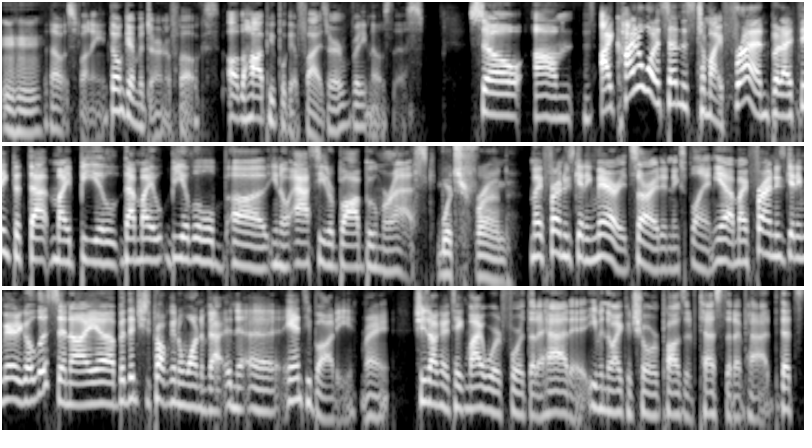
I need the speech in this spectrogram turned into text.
Mm-hmm. That was funny. Don't get Moderna, folks. All the hot people get Pfizer. Everybody knows this. So, um, I kind of want to send this to my friend, but I think that that might be a, that might be a little, uh, you know, ass eater Bob Boomer esque. Which friend? My friend who's getting married. Sorry, I didn't explain. Yeah, my friend who's getting married. Go listen. I, uh, but then she's probably going to want a va- an uh, antibody, right? She's not going to take my word for it that I had it, even though I could show her positive tests that I've had. But that's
